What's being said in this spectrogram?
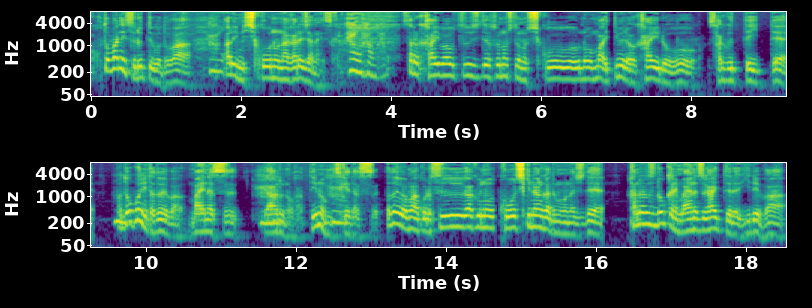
言葉にするっていうことは、はい、ある意味思考の流れじゃないですか。はいはいはい。そしたら会話を通じてその人の思考の、まあ言ってみれば回路を探っていって、まあ、どこに例えばマイナスがあるのかっていうのを見つけ出す。はいはい、例えばまあこれ数学の公式なんかでも同じで、必ずどっかにマイナスが入っていれば、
